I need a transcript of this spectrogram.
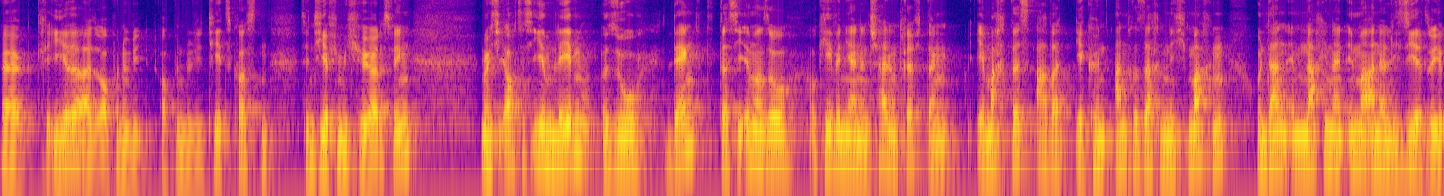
äh, kreiere, also Opportunitätskosten sind hier für mich höher. Deswegen möchte ich auch, dass ihr im Leben so denkt, dass ihr immer so, okay, wenn ihr eine Entscheidung trefft, dann ihr macht das, aber ihr könnt andere Sachen nicht machen und dann im Nachhinein immer analysiert. So, ihr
